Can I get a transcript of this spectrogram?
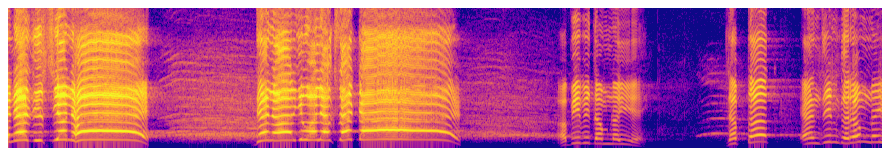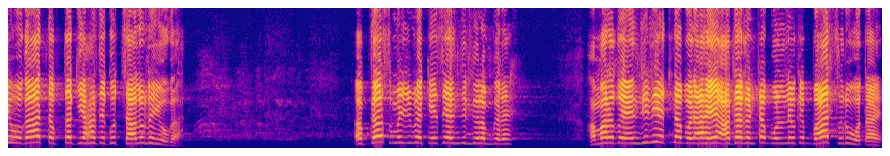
एनर्जिशियन है? देन आर यू अभी भी दम नहीं है। जब तक इंजन गर्म नहीं होगा, तब तक यहाँ से कुछ चालू नहीं होगा। अब 10 मिनट में कैसे इंजन गर्म करें? हमारा तो इंजन ही इतना बड़ा है, आधा घंटा बोलने के बाद शुरू होता है।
